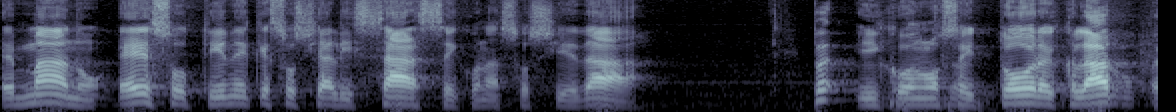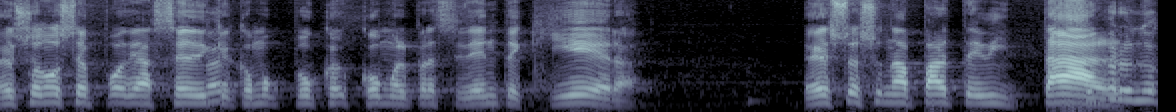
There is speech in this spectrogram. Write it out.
hermano, eso tiene que socializarse con la sociedad y con los sectores, claro, eso no se puede hacer y que como, como el presidente quiera. Eso es una parte vital Sí, pero no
